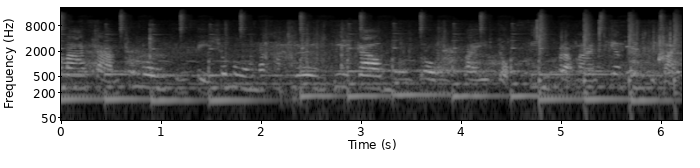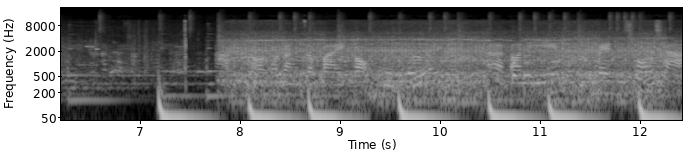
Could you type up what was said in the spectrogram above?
ประมาณ 3 ชั่วโมงถึง 4 ชั่วโมงนะคะ เริ่มที่9โมงตรงไปจบที่ประมาณเที่ยงคืนถึงบ่ายโมงนะคะค่ะก็กำลังจะไปเกาะหมูอ่าตอนนี้เป็นช่วงเช้า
